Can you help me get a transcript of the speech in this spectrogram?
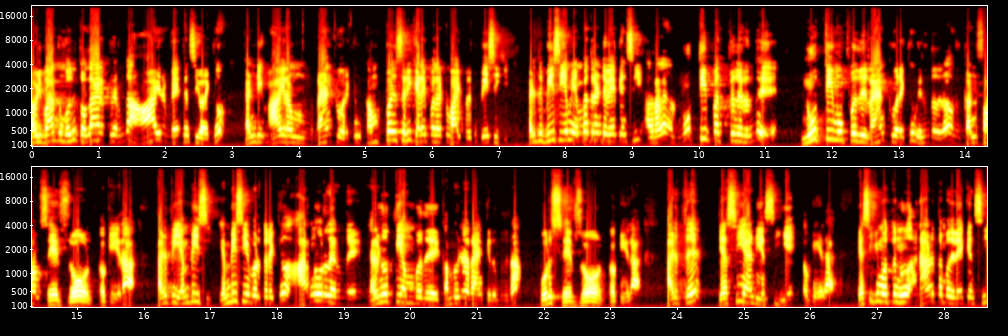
அப்படி பார்க்கும்போது தொள்ளாயிரத்துல இருந்து ஆயிரம் வேகன்சி வரைக்கும் கண்டி ஆயிரம் ரேங்க் வரைக்கும் கம்பல்சரி கிடைப்பதற்கு வாய்ப்பு இருக்கு பிசிக்கு அடுத்து பிசிஎம் எண்பத்தி ரெண்டு வேகன்சி அதனால நூத்தி பத்துல இருந்து நூத்தி முப்பது ரேங்க் வரைக்கும் இருந்ததுன்னா கன்ஃபார்ம் சேஃப் ஜோன் ஓகேங்களா அடுத்து எம்பிசி எம்பிசியை பொறுத்த வரைக்கும் அறுநூறுல இருந்து எழுநூத்தி ஐம்பது கம்ப்யூட்டர் ரேங்க் இருந்ததுன்னா ஒரு சேஃப் ஜோன் ஓகேங்களா அடுத்து எஸ்சி அண்ட் எஸ்சிஏ ஓகேங்களா எஸ்சிக்கு மொத்தம் நூ நானூத்தி வேகன்சி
